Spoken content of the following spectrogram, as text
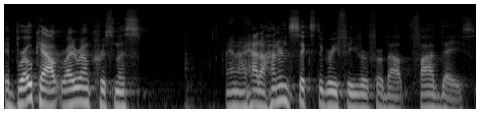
It broke out right around Christmas, and I had 106 degree fever for about five days.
